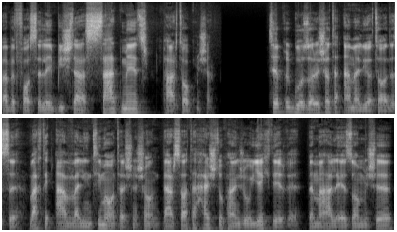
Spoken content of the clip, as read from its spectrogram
و به فاصله بیشتر از 100 متر پرتاب میشن. طبق گزارشات عملیات حادثه وقتی اولین تیم آتش نشان در ساعت 8 و 51 دقیقه به محل اعزام میشه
